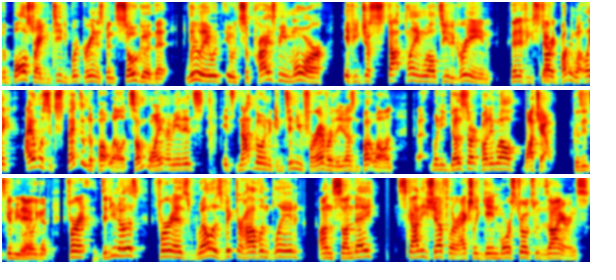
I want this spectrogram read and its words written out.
the ball striking Brick Green has been so good that literally it would it would surprise me more if he just stopped playing well tee to green than if he started putting well. Like I almost expect him to putt well at some point. I mean, it's it's not going to continue forever that he doesn't putt well, and uh, when he does start putting well, watch out because it's going to be Yeah. really good. For did you know this? For as well as Viktor Hovland played on Sunday, Scottie Scheffler actually gained more strokes with his irons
